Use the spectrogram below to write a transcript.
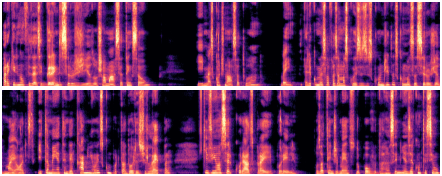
Para que ele não fizesse grandes cirurgias ou chamasse atenção, e mas continuasse atuando. Bem, ele começou a fazer umas coisas escondidas, como essas cirurgias maiores, e também atender caminhões com portadores de lepra que vinham a ser curados ele, por ele. Os atendimentos do povo da Hanseníase aconteciam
